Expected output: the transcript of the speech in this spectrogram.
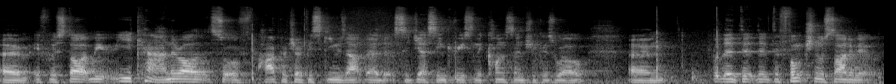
Um, if we start, we, you can, there are sort of hypertrophy schemes out there that suggest increasing the concentric as well. Um, but the, the, the functional side of it,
